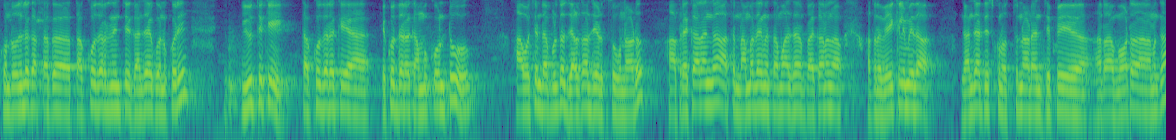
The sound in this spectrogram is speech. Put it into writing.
కొన్ని రోజులుగా తక్కువ తక్కువ ధర నుంచి గంజాయి కొనుక్కొని యూత్కి తక్కువ ధరకి ఎక్కువ ధరకు అమ్ముకుంటూ ఆ వచ్చిన డబ్బులతో జలసాలు చేస్తూ ఉన్నాడు. ఆ ప్రకారంగా అతను నమ్మదగిన సమాచారం ప్రకారంగా అతను వెహికల్ మీద గంజా తీసుకుని వస్తున్నాడని చెప్పి మోటార్ అనగా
